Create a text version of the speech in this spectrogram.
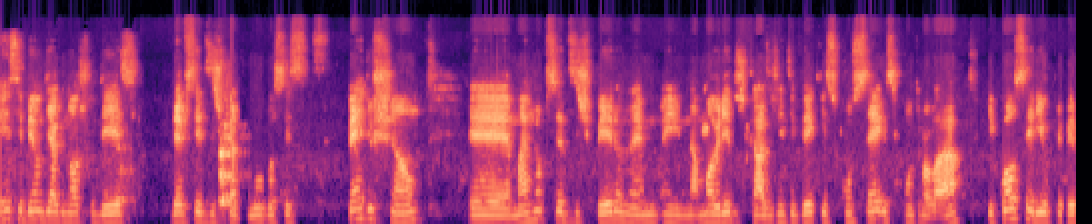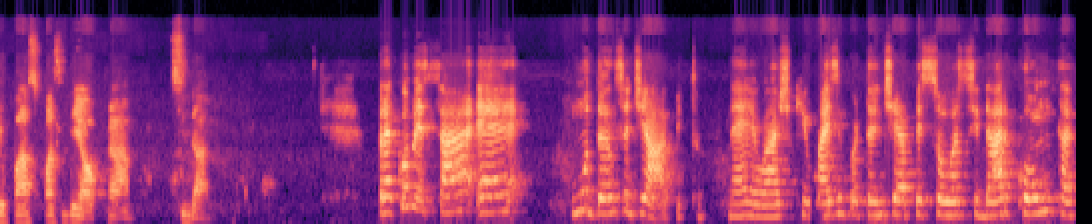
receber um diagnóstico desse deve ser desesperador, você perde o chão, é, mas não precisa de desespero, né? Na maioria dos casos, a gente vê que isso consegue se controlar. E qual seria o primeiro passo, o passo ideal para se dar? para começar é mudança de hábito, né? Eu acho que o mais importante é a pessoa se dar conta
